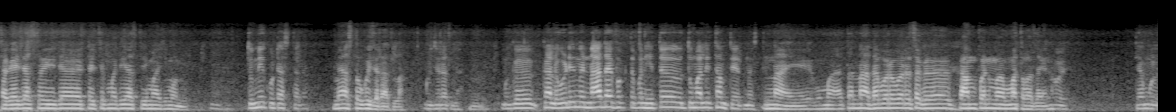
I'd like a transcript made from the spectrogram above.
सगळ्यात जास्त हिच्या टचअपमध्ये असते माझी मम्मी. तुम्ही कुठे असता का मी असतो गुजरातला. गुजरातला. मग कालवडीत म्हणजे नाद आहे फक्त पण इथं तुम्हाला थांबता येत नसते. नाही मग आता नादाबरोबर सगळं काम पण म- महत्वाचं आहे ना. होय. त्यामुळे.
